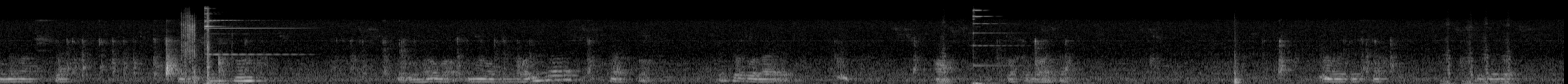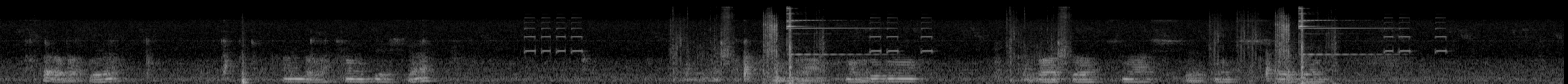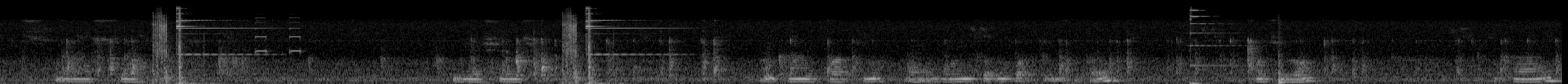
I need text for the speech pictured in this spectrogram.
11. Nowa, nowa wolna jest? Jak to? Co to woda? O, proszę bardzo. Nawet jeszcze sera brakuje. Ale dobra, są 200. Dobra, mam równo. 2, 13, 5, 7 dziesięć Okej, płatki. Ja mam sobie płatki. Okej. Chodziło. Okej.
